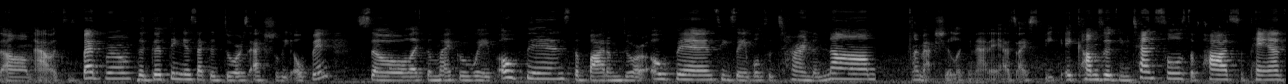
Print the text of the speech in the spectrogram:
um, Alex's bedroom. The good thing is that the doors actually open. So like the microwave opens, the bottom door opens, he's able to turn the knob. I'm actually looking at it as I speak. It comes with utensils, the pots, the pans.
